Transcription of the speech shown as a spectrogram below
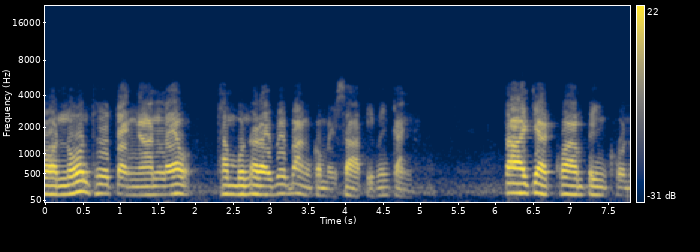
ก่อนโน้นเธอแต่งงานแล้วทำบุญอะไรไว้บ้างก็ไม่ทราบอีกเหมือนกัน ตายจากความเป็นคน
